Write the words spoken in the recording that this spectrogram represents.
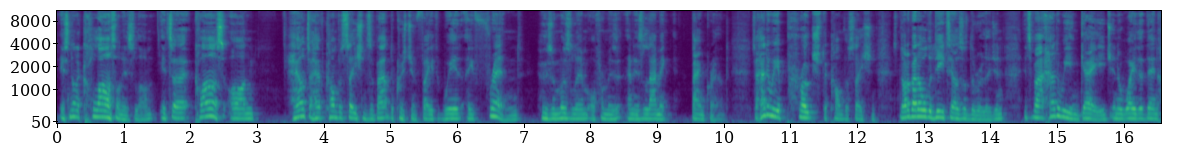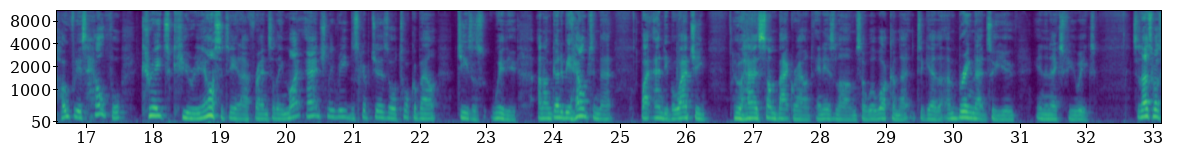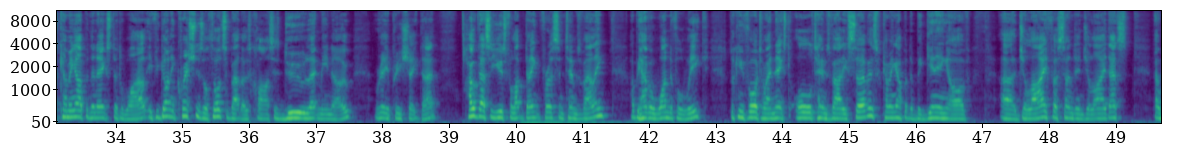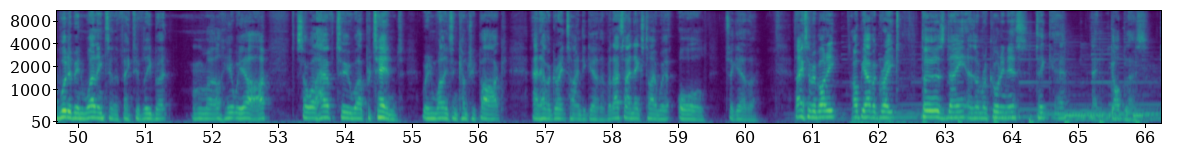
It's not a class on Islam. It's a class on how to have conversations about the Christian faith with a friend who's a Muslim or from an Islamic background. So, how do we approach the conversation? It's not about all the details of the religion, it's about how do we engage in a way that then hopefully is helpful, creates curiosity in our friends so they might actually read the scriptures or talk about Jesus with you. And I'm going to be helped in that by Andy Bowachi, who has some background in Islam. So, we'll work on that together and bring that to you in the next few weeks. So that's what's coming up in the next little while. If you've got any questions or thoughts about those classes, do let me know. Really appreciate that. Hope that's a useful update for us in Thames Valley. Hope you have a wonderful week. Looking forward to our next All Thames Valley service coming up at the beginning of uh, July, first Sunday in July. That's that would have been Wellington effectively, but mm, well, here we are. So we'll have to uh, pretend we're in Wellington Country Park and have a great time together. But that's our next time we're all together. Thanks, everybody. Hope you have a great Thursday as I'm recording this. Take care and God bless.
